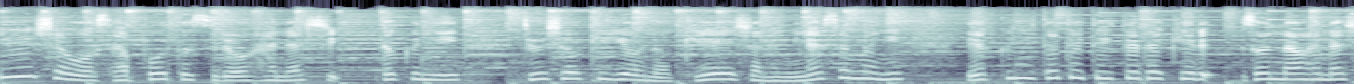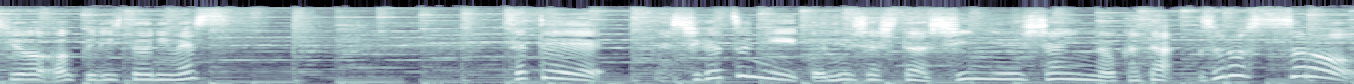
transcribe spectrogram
営者をサポートするお話特に中小企業の経営者の皆様に役に立てていただけるそんなお話をお送りしております。さて4月にご入社した新入社員の方そろそろ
